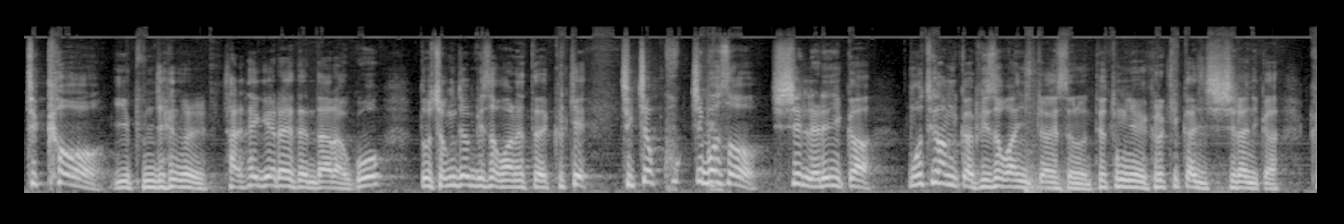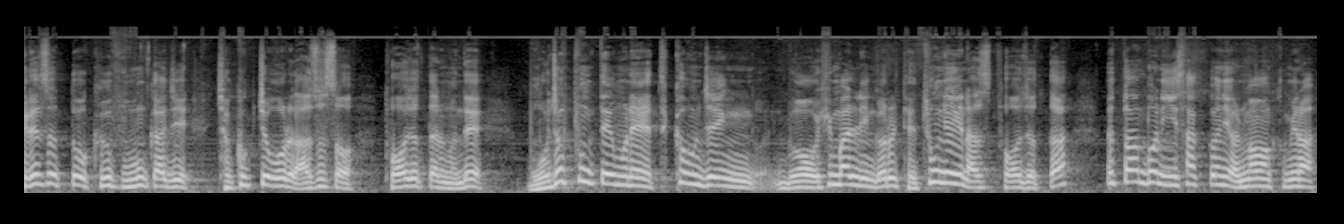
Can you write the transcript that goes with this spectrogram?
특허 이 분쟁을 잘 해결해야 된다라고 또 정전 비서관한테 그렇게 직접 콕 집어서 지시를 내리니까 뭐 어떻게 합니까 비서관 입장에서는 대통령이 그렇게까지 지시를 하니까 그래서 또 그 부분까지 적극적으로 나서서 도와줬다는 건데 모조품 때문에 특허 분쟁 뭐 휘말린 거를 대통령이 나서 도와줬다 또 한 번 이 사건이 얼마만큼이나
